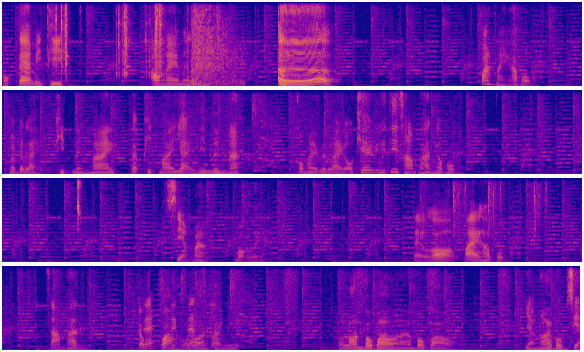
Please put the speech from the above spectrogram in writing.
หกแต้มอีกที เอาไงมึง เออ ปั้นใหม่ครับผม ไม่เป็นไร ผิดหนึ่งไม้ แต่ผิดไม้ใหญ่นิดนึงนะ ก็ไม่เป็นไร โอเควิธีสามพันครับผม เสียงมากบอกเลย แต่ก็ไปครับผมสามพันกับ That's ความหัวร้อน successful ครั้งนี้หัวร้อนเบาๆนะเบาๆ อย่างน้อยผมเสีย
